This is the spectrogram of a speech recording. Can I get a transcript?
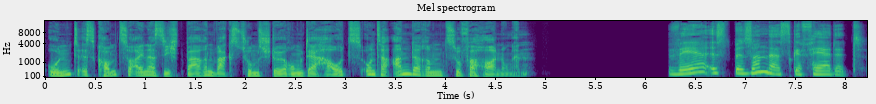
Und es kommt zu einer sichtbaren Wachstumsstörung der Haut, unter anderem zu Verhornungen. Wer ist besonders gefährdet?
